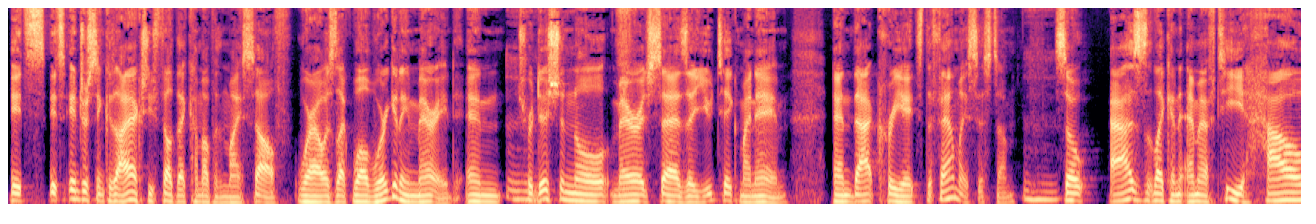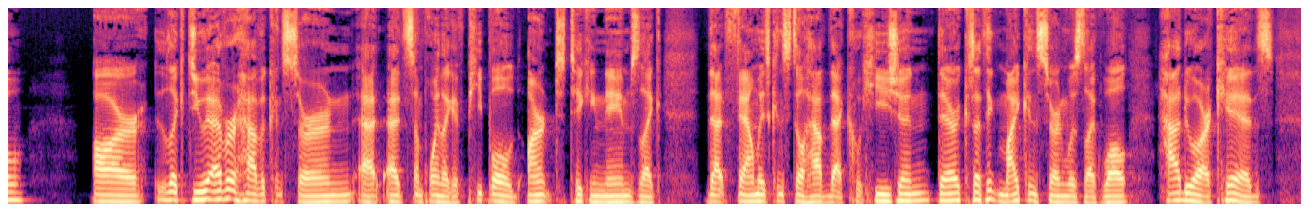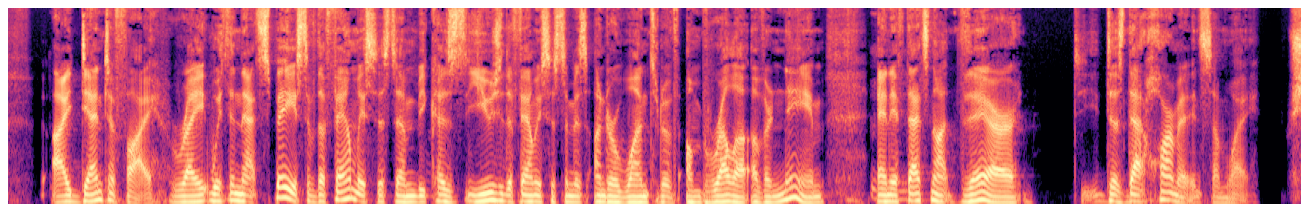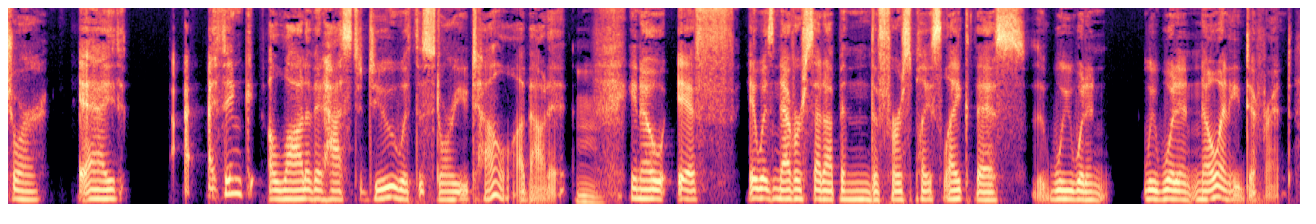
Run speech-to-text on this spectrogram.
it's it's interesting because I actually felt that come up with myself, where I was like, well, we're getting married, and mm. traditional marriage says that you take my name, and that creates the family system. Mm-hmm. So, as like an MFT, how are like, do you ever have a concern at at some point, like if people aren't taking names, like that families can still have that cohesion there? Because I think my concern was like, well, how do our kids identify right within that space of the family system because usually the family system is under one sort of umbrella of a name and if mm-hmm. that's not there does that harm it in some way sure i i think a lot of it has to do with the story you tell about it mm. you know if it was never set up in the first place like this we wouldn't we wouldn't know any different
